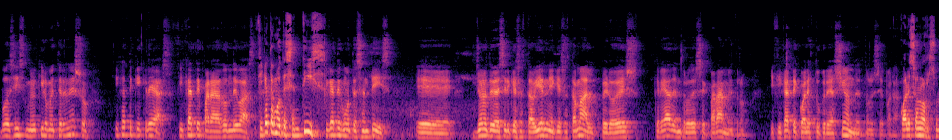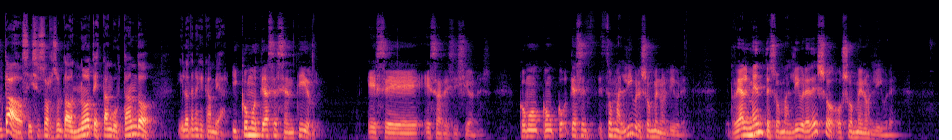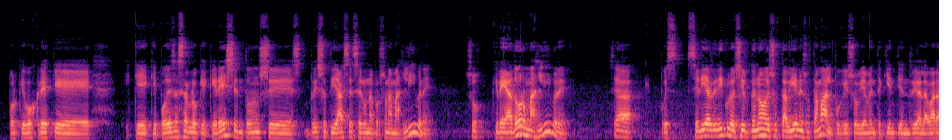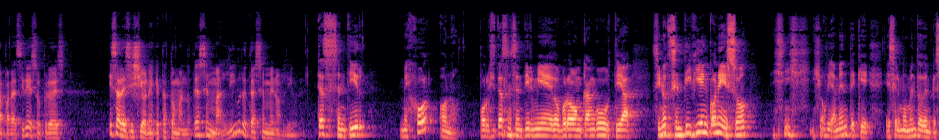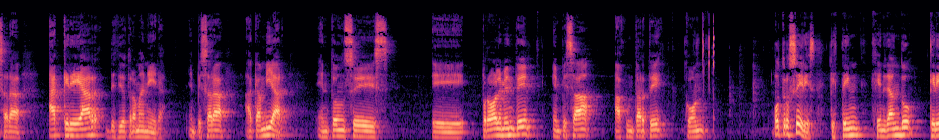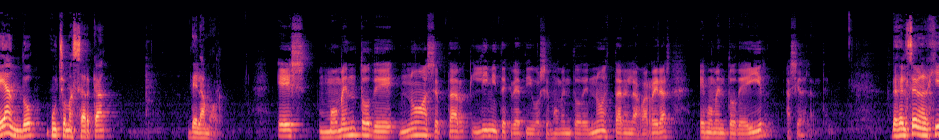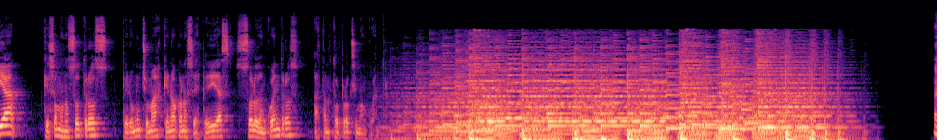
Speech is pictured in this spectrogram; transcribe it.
Vos decís, me quiero meter en eso, Fíjate qué creas, fíjate para dónde vas. Fíjate cómo te sentís. Fíjate cómo te sentís. Eh, yo no te voy a decir que eso está bien ni que eso está mal, pero es crear dentro de ese parámetro. Y fíjate cuál es tu creación dentro de ese parámetro. ¿Cuáles son los resultados? Y si esos resultados no te están gustando, y lo tenés que cambiar. ¿Y cómo te hace sentir ese, esas decisiones? ¿Cómo, cómo, te hace, ¿Sos más libre o sos menos libre? ¿Realmente sos más libre de eso o sos menos libre? Porque vos crees que que, podés hacer lo que querés, entonces eso te hace ser una persona más libre, sos creador más libre. O sea, pues sería ridículo decirte, no, eso está bien, eso está mal, porque eso obviamente quién tendría la vara para decir eso, pero es esas decisiones que estás tomando, ¿te hacen más libre o te hacen menos libre? ¿Te hacen sentir mejor o no? Porque si te hacen sentir miedo, bronca, angustia, si no te sentís bien con eso, y, obviamente que es el momento de empezar a, a crear desde otra manera, empezar a a cambiar. Entonces, eh, probablemente empezá a juntarte con otros seres que estén generando, creando mucho más cerca del amor. Es momento de no aceptar límites creativos, es momento de no estar en las barreras, es momento de ir hacia adelante. Desde el Ser Energía, que somos nosotros, pero mucho más que no conoce despedidas, solo de encuentros, hasta nuestro próximo encuentro.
